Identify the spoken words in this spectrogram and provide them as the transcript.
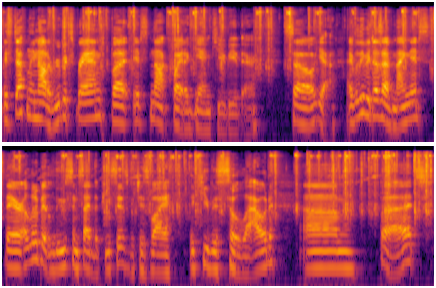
It's definitely not a Rubik's brand, but it's not quite a GAN cube either. So yeah, I believe it does have magnets. They're a little bit loose inside the pieces, which is why the cube is so loud. Um, but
